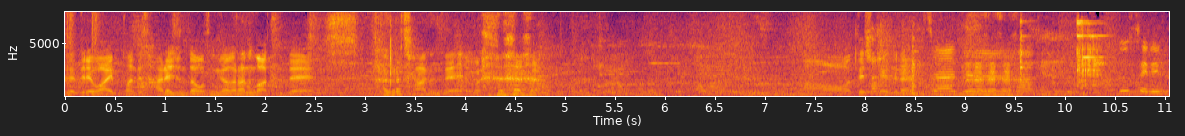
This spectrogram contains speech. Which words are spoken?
그들의 와이프한테 잘해준다고 생각을 하는 것 같은데 다 그렇지 않은데 어. Bu senin.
